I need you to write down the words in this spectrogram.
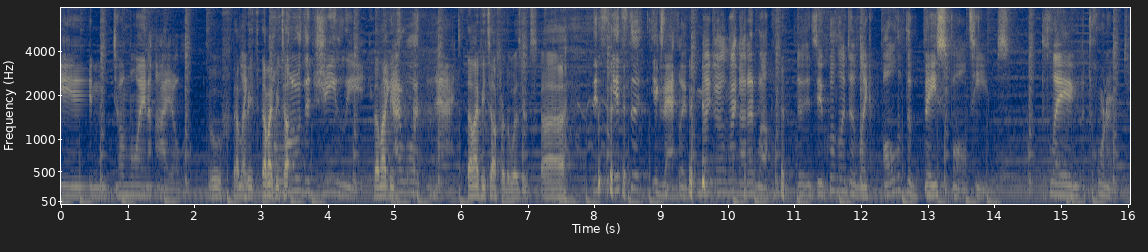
in Des Moines, Iowa. Oof, that might be that might be tough. below the G League. That might like, be- I want that. That might be tough for the Wizards. Uh, It's it's the exactly might, might not end well. It's the equivalent of like all of the baseball teams playing a tournament.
